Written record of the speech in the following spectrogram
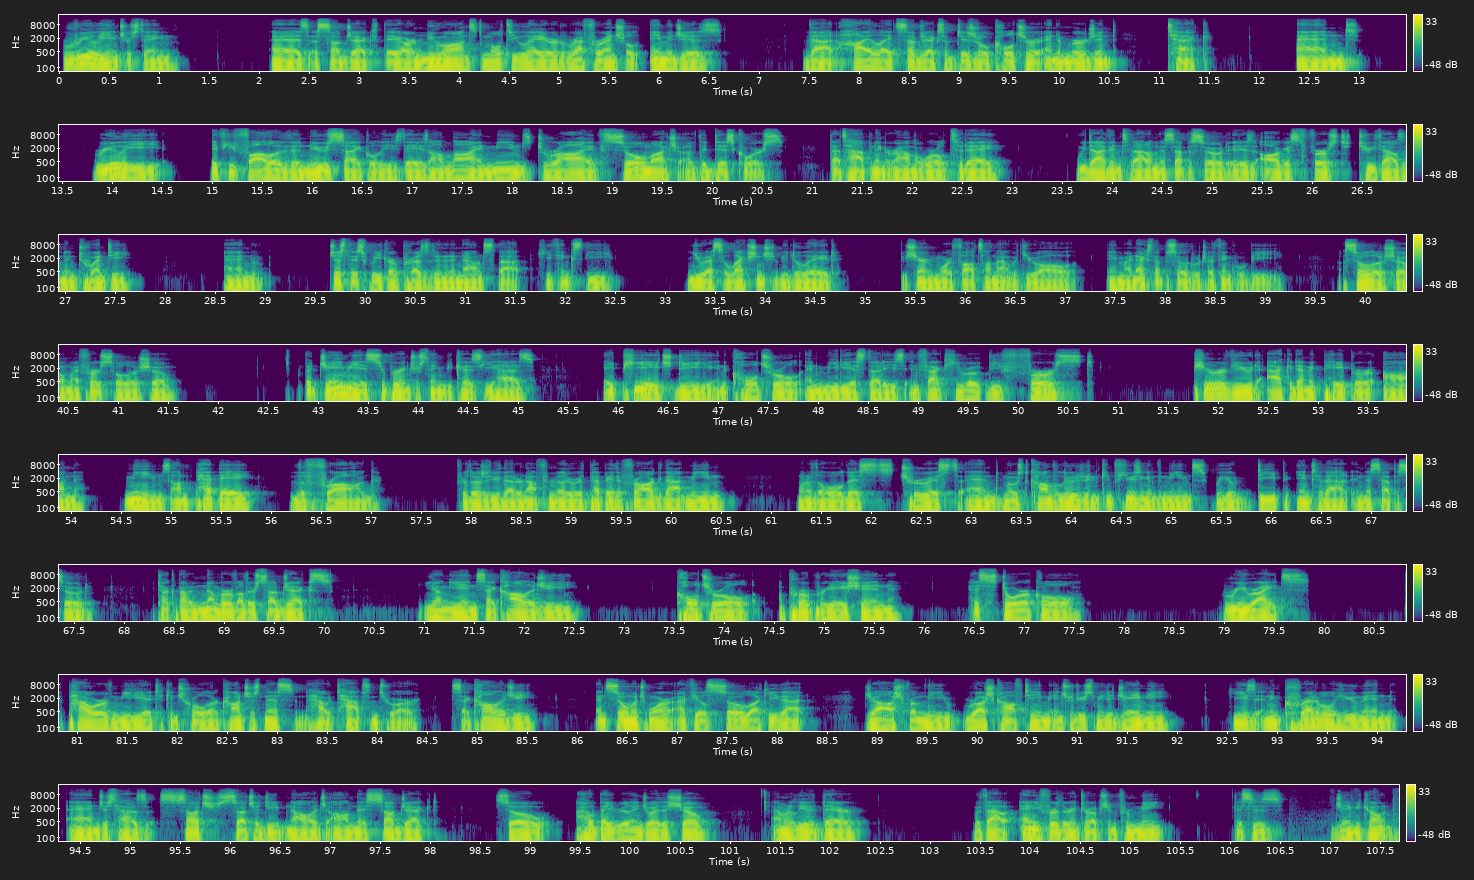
really interesting as a subject. They are nuanced, multi layered referential images that highlight subjects of digital culture and emergent tech. And really, if you follow the news cycle these days online, memes drive so much of the discourse that's happening around the world today. We dive into that on this episode. It is August 1st, 2020. And just this week, our president announced that he thinks the US election should be delayed. Be sharing more thoughts on that with you all in my next episode, which I think will be a solo show, my first solo show. But Jamie is super interesting because he has a PhD in cultural and media studies. In fact, he wrote the first peer reviewed academic paper on memes, on Pepe the Frog. For those of you that are not familiar with Pepe the Frog, that meme, one of the oldest, truest, and most convoluted and confusing of the memes. We go deep into that in this episode. Talk about a number of other subjects Jungian psychology, cultural appropriation, historical rewrites, the power of media to control our consciousness and how it taps into our psychology, and so much more. I feel so lucky that Josh from the Rushkoff team introduced me to Jamie. He's an incredible human and just has such, such a deep knowledge on this subject. So I hope that you really enjoy this show. I'm going to leave it there. Without any further interruption from me, this is Jamie Cohen.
